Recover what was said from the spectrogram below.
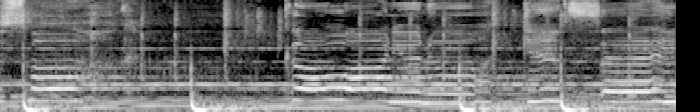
smoke. Go on, you know I can't say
